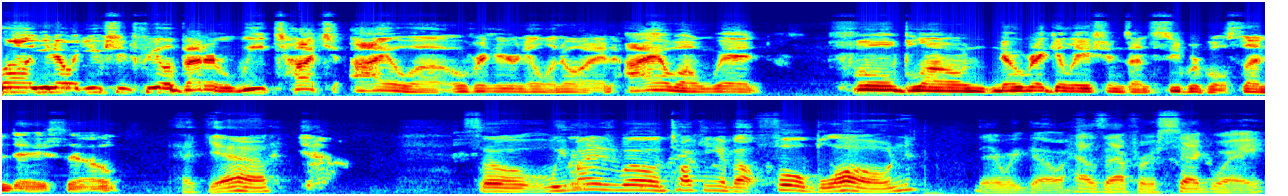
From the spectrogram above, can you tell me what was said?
Well, you know what? You should feel better. We touch Iowa over here in Illinois, and Iowa went full blown, no regulations on Super Bowl Sunday. So Heck yeah. Yeah. So we might as well talking about full blown. There we go. How's that for a segue?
